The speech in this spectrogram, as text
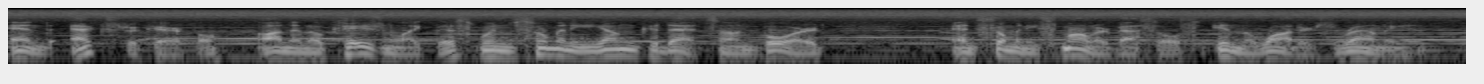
And extra careful on an occasion like this when so many young cadets on board and so many smaller vessels in the water surrounding it.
